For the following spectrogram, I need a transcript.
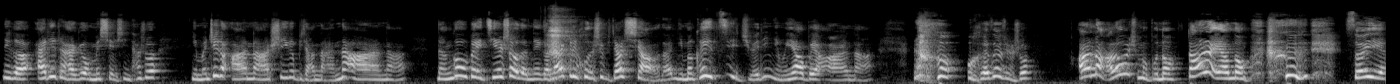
那个 editor 还给我们写信，他说你们这个 R 拿是一个比较难的 R 拿，能够被接受的那个 likelihood 是比较小的，你们可以自己决定你们要不要 R 拿。然后我合作者说而拿了为什么不弄？当然要弄，所以。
